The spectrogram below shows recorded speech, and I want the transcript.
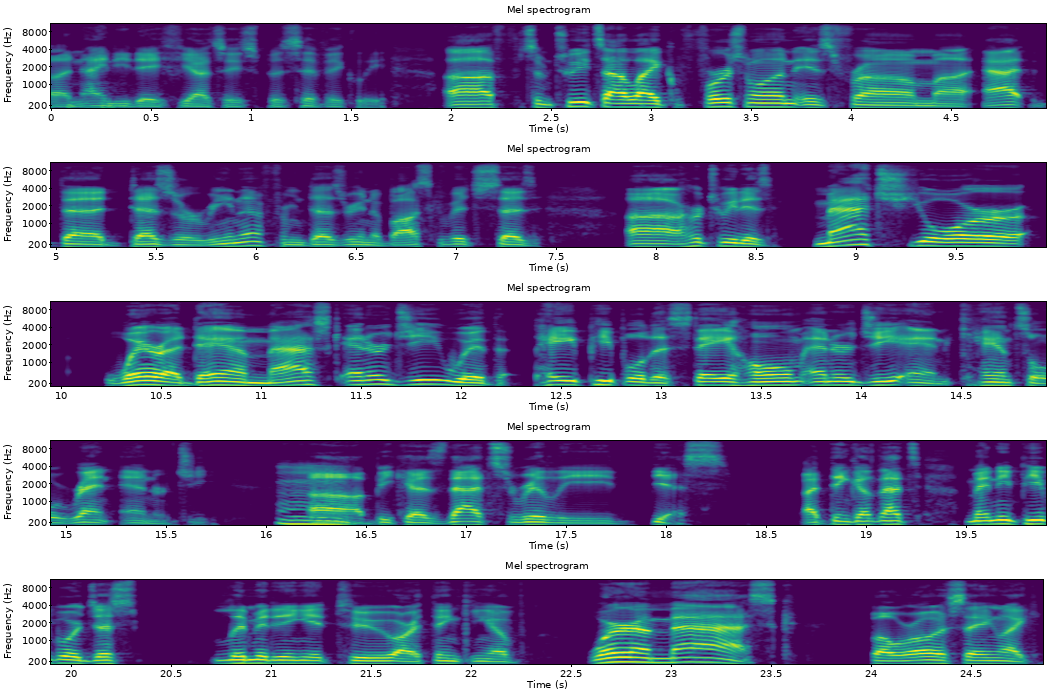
Uh, 90 Day Fiance specifically. Uh, some tweets I like. First one is from uh, at the Deserina from Deserina Boscovich says. Uh, her tweet is match your wear a damn mask energy with pay people to stay home energy and cancel rent energy. Mm. Uh, because that's really, yes, I think that's many people are just limiting it to are thinking of wear a mask, but we're always saying like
